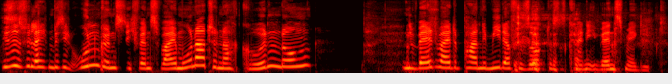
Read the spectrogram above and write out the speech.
ist es vielleicht ein bisschen ungünstig, wenn zwei Monate nach Gründung eine weltweite Pandemie dafür sorgt, dass es keine Events mehr gibt.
